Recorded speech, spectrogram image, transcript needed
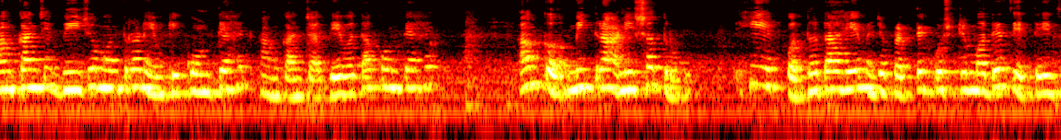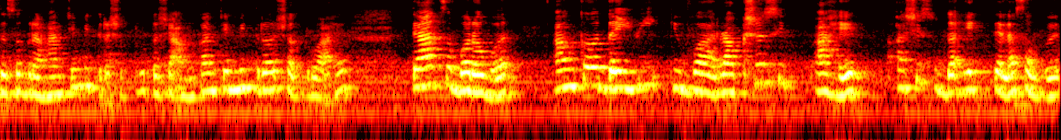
अंकांचे बीजमंत्र नेमके कोणते आहेत? अंकांच्या देवता कोणत्या आहेत? अंक मित्र आणि शत्रू ही एक पद्धत आहे. म्हणजे प्रत्येक गोष्टीमध्येच येते. जसं ग्रहांचे मित्र शत्रू तसे अंकांचे मित्र शत्रू आहेत. त्याचबरोबर अंक दैवी किंवा राक्षसी आहेत अशी सुद्धा एक त्याला संवे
